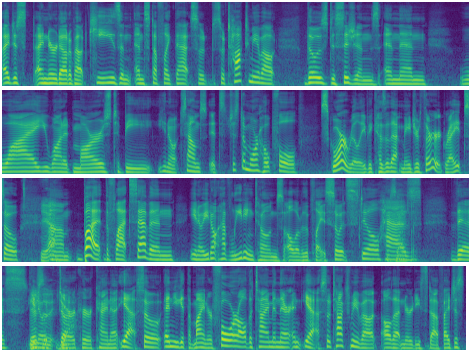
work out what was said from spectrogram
I just i nerd out about keys and and stuff like that. So so talk to me about those decisions and then why you wanted mars to be you know it sounds it's just a more hopeful score really because of that major third right so Yeah. um, but the flat seven you know you don't have leading tones all over the place so it still has Exactly. this you There's know a- yeah. darker kind of yeah so and you get the minor four all the time in there and yeah so talk to me about all that nerdy stuff i just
